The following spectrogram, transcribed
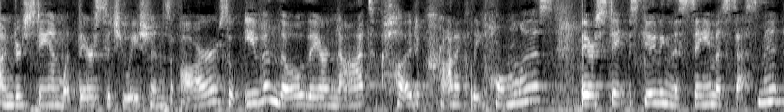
understand what their situations are. So even though they are not HUD chronically homeless, they are sta- getting the same assessment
